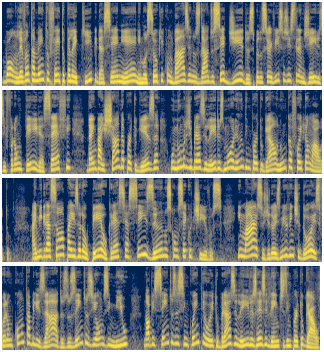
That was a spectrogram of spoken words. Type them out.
Bom, levantamento feito pela equipe da CNN mostrou que, com base nos dados cedidos pelo Serviço de Estrangeiros e Fronteiras, CEF, da Embaixada Portuguesa, o número de brasileiros morando em Portugal nunca foi tão alto. A imigração ao país europeu cresce há seis anos consecutivos. Em março de 2022, foram contabilizados 211.958 brasileiros residentes em Portugal.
